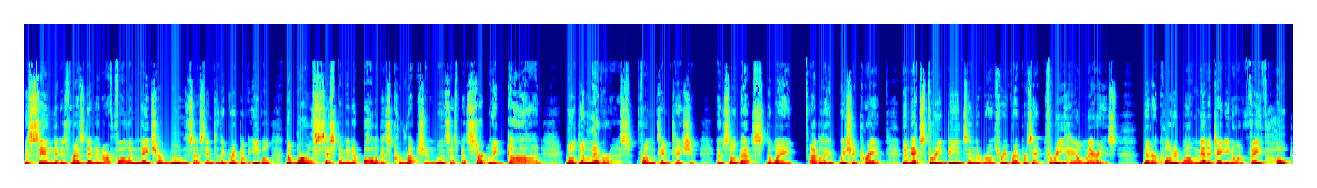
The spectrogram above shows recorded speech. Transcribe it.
The sin that is resident in our fallen nature woos us into the grip of evil. The world system in all of its corruption woos us, but certainly God will deliver us from temptation. And so that's the way I believe we should pray it. The next three beads in the rosary represent three Hail Marys that are quoted while meditating on faith, hope,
